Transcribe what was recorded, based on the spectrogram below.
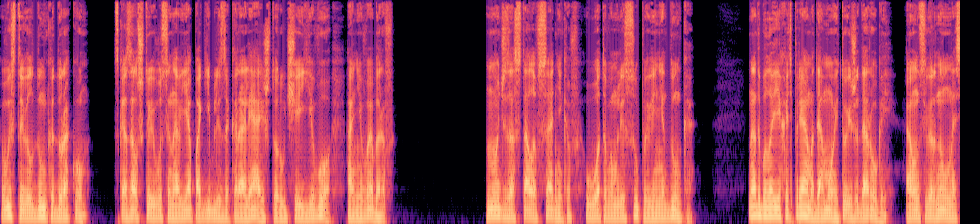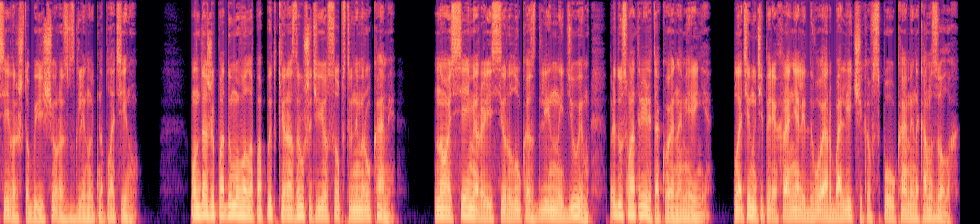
выставил Дунка дураком, сказал, что его сыновья погибли за короля и что ручей его, а не Веберов. Ночь застала всадников в Уотовом лесу по вине Дунка. Надо было ехать прямо домой, той же дорогой, а он свернул на север, чтобы еще раз взглянуть на плотину. Он даже подумывал о попытке разрушить ее собственными руками, но Семеро и сир Лукас Длинный Дюйм предусмотрели такое намерение. Плотину теперь охраняли двое арбалетчиков с пауками на камзолах.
